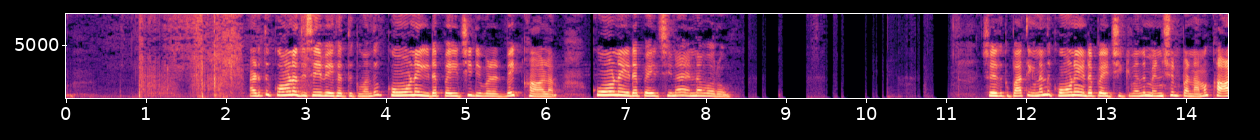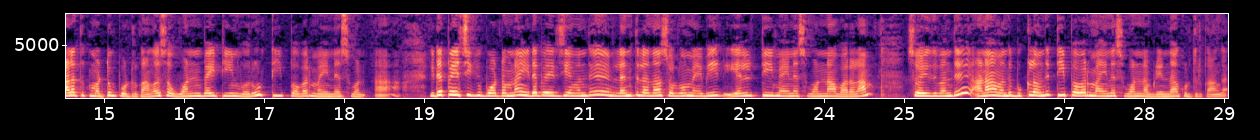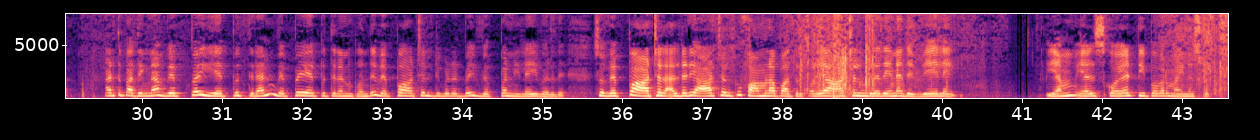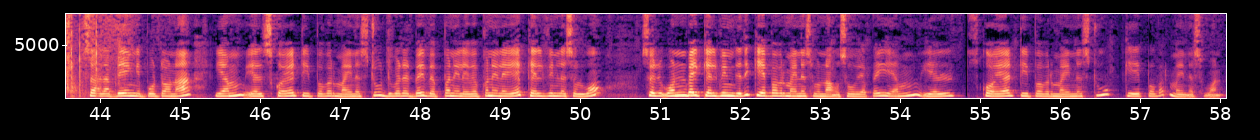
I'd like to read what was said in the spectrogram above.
அடுத்து கோண திசை வேகத்துக்கு வந்து கோண இடப்பயிற்சி டிவைடட் பை காலம் கோண இடப்பயிற்சினா என்ன வரும்? ஸோ இதுக்கு பார்த்தீங்கன்னா இந்த கோண இடப்பயிற்சிக்கு வந்து மென்ஷன் பண்ணாமல் காலத்துக்கு மட்டும் போட்டிருக்காங்க. ஸோ ஒன் பை டீன் வரும். டி பவர் மைனஸ் ஒன் இடப்பயிற்சிக்கு போட்டோம்னா இடப்பயிற்சியை வந்து லென்த்தில் தான் சொல்லுவோம். மேபி எல் டி மைனஸ் ஒன்னாக வரலாம். ஸோ இது வந்து ஆனால் வந்து புக்கில் வந்து டி பவர் மைனஸ் ஒன் அப்படின்னு தான் கொடுத்துருக்காங்க. அடுத்து பார்த்தீங்கன்னா வெப்ப ஏற்பு திறன். வெப்ப ஏற்பு திறனுக்கு வந்து வெப்ப ஆற்றல் டிவைடட் பை வெப்பநிலை வருது. ஸோ வெப்ப ஆற்றல் ஆல்ரெடி ஆற்றலுக்கு ஃபார்முலா பார்த்துருக்கோம் இல்லையா? ஆற்றல்ங்கிறது என்னது? வேலை. M L square T power minus two so அதை அப்படியே இங்கே போட்டோம்னா M L square T power minus two divided by வெப்பநிலை. வெப்பநிலையை கெல்வினில் சொல்லுவோம். ஸோ ஒன் பை கெல்வின்கிறது கே பவர் மைனஸ் ஒன் ஆகும். ஸோ அப்போ M L square T power minus two K power minus one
